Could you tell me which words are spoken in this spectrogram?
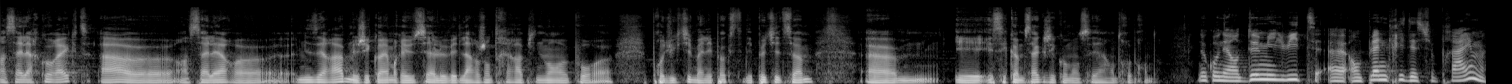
un salaire correct à euh, un salaire euh, misérable, mais j'ai quand même réussi à lever de l'argent très rapidement pour euh, Productive. Mais à l'époque, c'était des petites sommes, et, et c'est comme ça que j'ai commencé à entreprendre. Donc on est en 2008, euh, en pleine crise des subprimes.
